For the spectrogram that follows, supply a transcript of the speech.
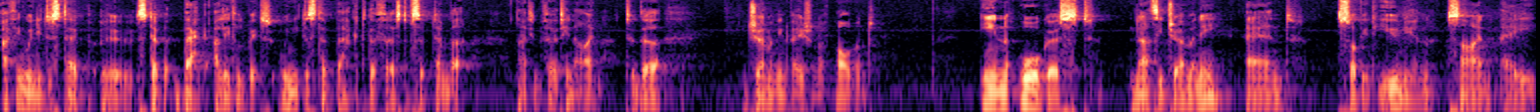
I think we need to step uh, step back a little bit. We need to step back to the first of September, 1939, to the German invasion of Poland. In August, Nazi Germany and Soviet Union sign a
